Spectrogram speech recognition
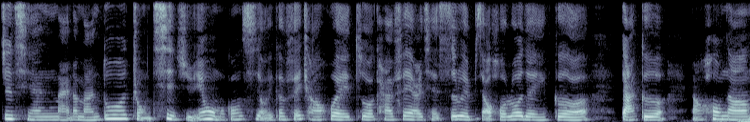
之前买了蛮多种器具，因为我们公司有一个非常会做咖啡，而且思路也比较活络的一个大哥。然后呢，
